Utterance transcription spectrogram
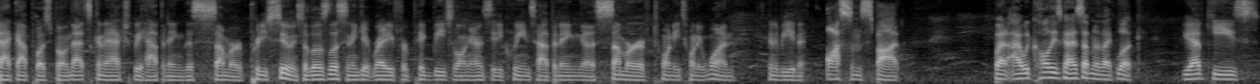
That got postponed. That's going to actually be happening this summer pretty soon. So those listening, get ready for Pig Beach, Long Island City, Queens, happening uh, summer of 2021. It's going to be an awesome spot. But I would call these guys up and be like, look, you have keys.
